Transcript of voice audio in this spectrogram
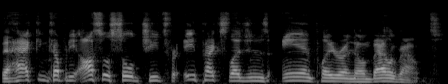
The hacking company also sold cheats for Apex Legends and PlayerUnknown Battlegrounds.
